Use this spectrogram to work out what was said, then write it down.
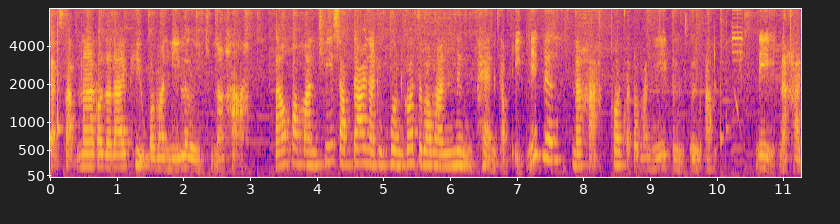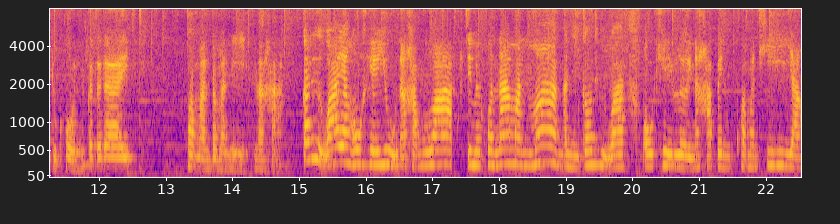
จากซับหน้าก็จะได้ผิวประมาณนี้เลยนะคะ แล้วความมันที่ซับได้นะทุกคนก็จะประมาณ 1 แผ่นกับอีกนิดนึงนะคะ ก็จะประมาณนี้เออเอออะนี่นะคะ ทุกคนก็จะได้ความมันประมาณนี้นะคะ ก็ถือว่ายังโอเคอยู่นะคะ เพราะว่าจริงเป็นคนหน้ามันมาก อันนี้ก็ถือว่าโอเคเลยนะคะ เป็นความมันที่ยัง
